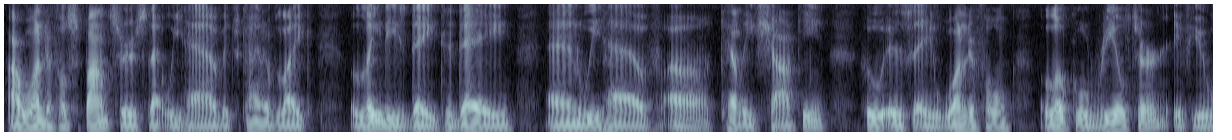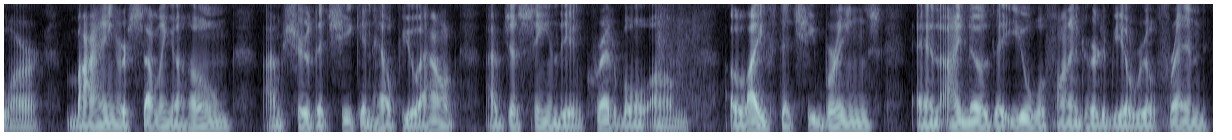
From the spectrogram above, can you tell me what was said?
Our wonderful sponsors that we have, it's kind of like Ladies' Day today and we have uh, Kelly Shockey, who is a wonderful local realtor. If you are buying or selling a home, I'm sure that she can help you out. I've just seen the incredible um, life that she brings, and I know that you will find her to be a real friend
